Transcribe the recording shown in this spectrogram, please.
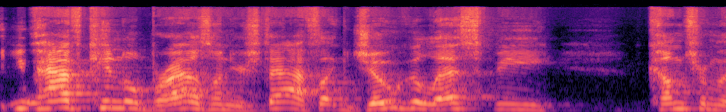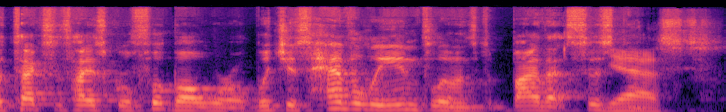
You have Kendal Briles on your staff. Like Joe Gillespie comes from the Texas high school football world, which is heavily influenced by that system. Yes.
